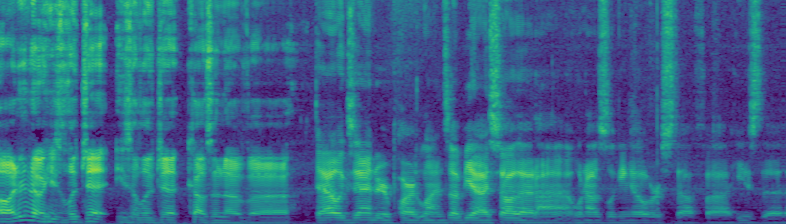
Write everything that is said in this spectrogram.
Oh, I didn't know he's legit. He's a legit cousin of. uh the Alexander part lines up. Yeah, I saw that uh, when I was looking over stuff. Uh, he's the,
